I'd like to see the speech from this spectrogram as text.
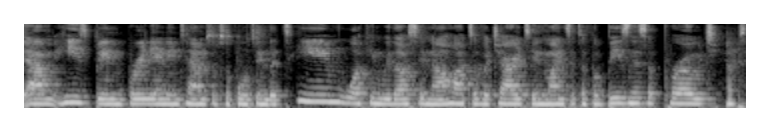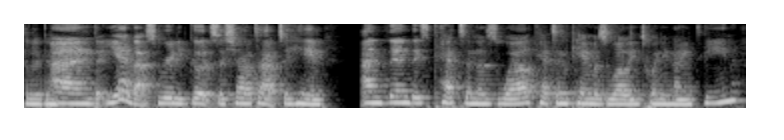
um, he's been brilliant in terms of supporting the team, working with us in our heart of a charity and mindset of a business approach. Absolutely. And yeah, that's really good. So shout out to him. And then there's Ketan as well. Ketan came as well in 2019.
